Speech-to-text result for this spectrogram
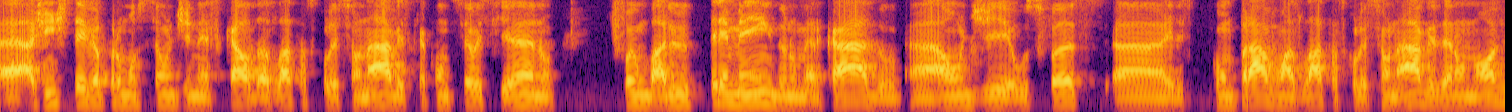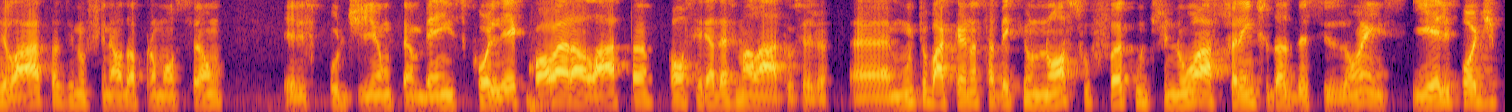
É, a gente teve a promoção de Nescau das latas colecionáveis, que aconteceu esse ano, que foi um barulho tremendo no mercado, uh, onde os fãs uh, eles compravam as latas colecionáveis, eram nove latas, e no final da promoção eles podiam também escolher qual era a lata, qual seria a décima lata, ou seja, é muito bacana saber que o nosso fã continua à frente das decisões e ele pode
